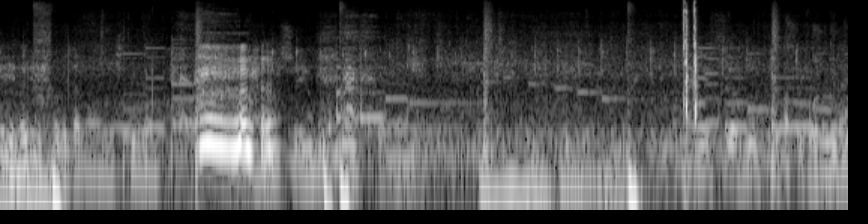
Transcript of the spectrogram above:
І горішок давай не знімай. Откормлено.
